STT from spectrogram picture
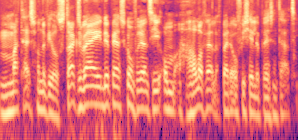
Matthijs van der Wiel. Straks bij de persconferentie om half elf bij de officiële presentatie.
